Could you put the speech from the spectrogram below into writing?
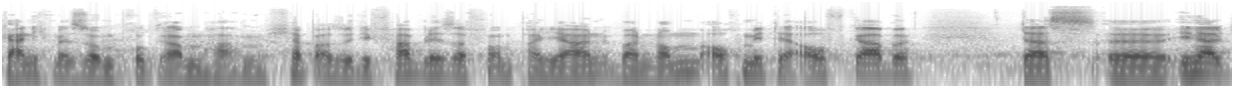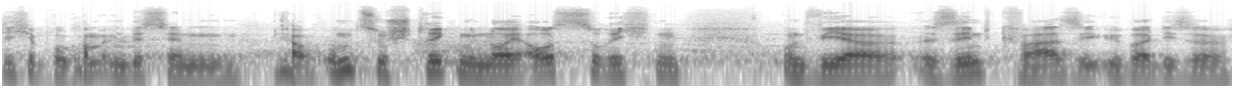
gar nicht mehr so im Programm haben. Ich habe also die Fahrbläser vor ein paar Jahren übernommen, auch mit der Aufgabe, das äh, inhaltliche Programm ein bisschen ja, umzustricken, neu auszurichten. Und wir sind quasi über diese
